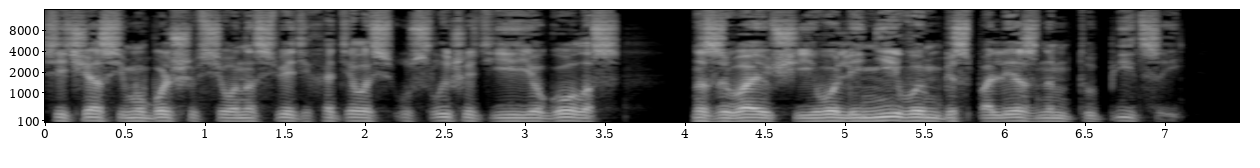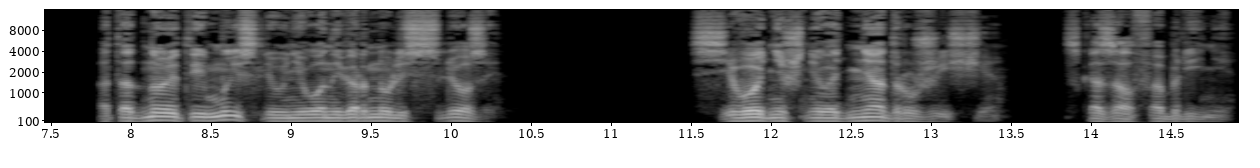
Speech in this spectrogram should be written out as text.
Сейчас ему больше всего на свете хотелось услышать ее голос, называющий его ленивым, бесполезным тупицей. От одной этой мысли у него навернулись слезы. С сегодняшнего дня, дружище, — сказал Фабрини,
